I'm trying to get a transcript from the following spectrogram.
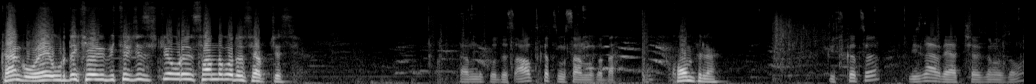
Kanka o ev, oradaki evi bitireceğiz işte oraya sandık odası yapacağız. Sandık odası. Alt katı mı sandık oda? Komple. Üst katı. Biz nerede yatacağız lan o zaman?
